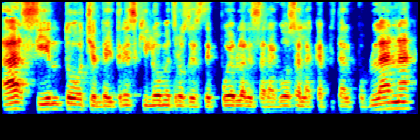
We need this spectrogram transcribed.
a 183 kilómetros desde Puebla de Zaragoza, la capital poblana.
